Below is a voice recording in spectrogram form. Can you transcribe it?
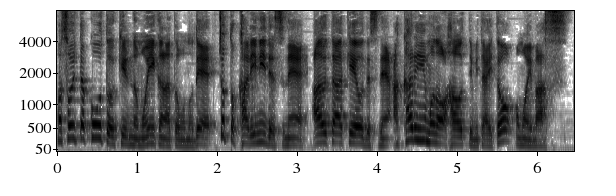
まあ、そういったコートを着るのもいいかなと思うので、ちょっと仮にですね、アウター系をですね、明るいものを羽織ってみたいと思います。思います。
